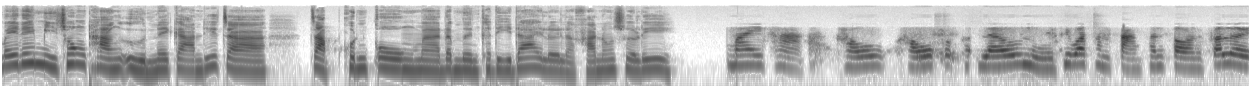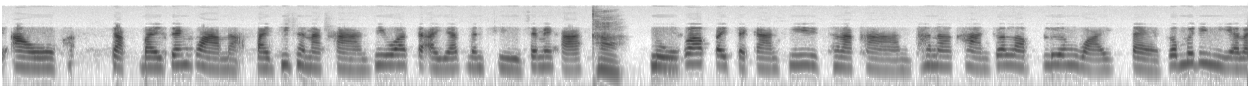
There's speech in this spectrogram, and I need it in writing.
ไม่ได้มีช่องทางอื่นในการที่จะจับคนโกงมาดำเนินคดีได้เลยเหรอคะน้องเชอรี่ ไม่ค่ะเขาเขาแล้วหนูที่ว่าทำตามขั้นตอนก็เลยเอาจากใบแจ้งความอะไปที่ธนาคารที่ว่าจะอายัดบัญชีใช่ไหมคะค่ะ หนูก็ไปจัดการที่ธนาคาร ธนาคารก็รับเรื่องไว้ แต่ก็ไม่ได้มีอะไร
